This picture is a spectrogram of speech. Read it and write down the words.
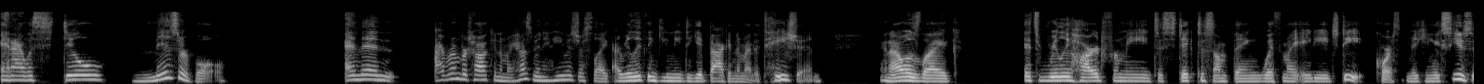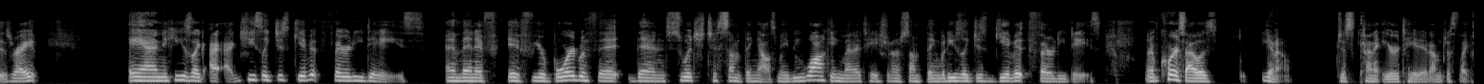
And I was still miserable. And then I remember talking to my husband and he was just like, I really think you need to get back into meditation. And I was like, it's really hard for me to stick to something with my ADHD, of course, making excuses, right? And he's like, I, I, he's like, just give it 30 days. And then if if you're bored with it, then switch to something else, maybe walking meditation or something. But he's like, just give it 30 days. And of course, I was, you know, just kind of irritated. I'm just like,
